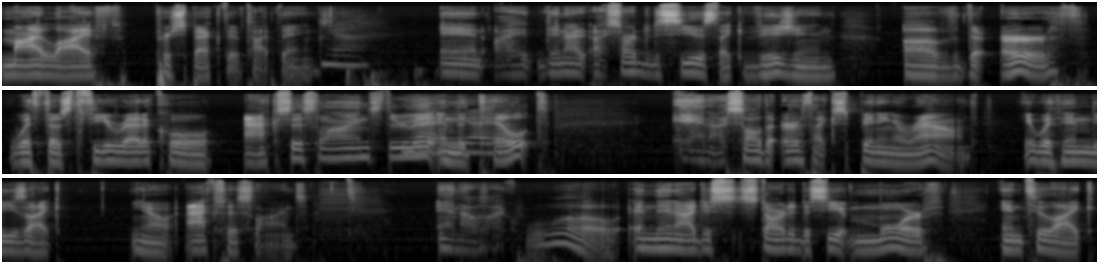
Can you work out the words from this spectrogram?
my life perspective type things. Yeah. And I then I, I started to see this like vision of the earth with those theoretical axis lines through Yeah, it and the yeah, yeah. tilt. And I saw the earth like spinning around it within these like you know, axis lines. And I was like, whoa. And then I just started to see it morph into like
